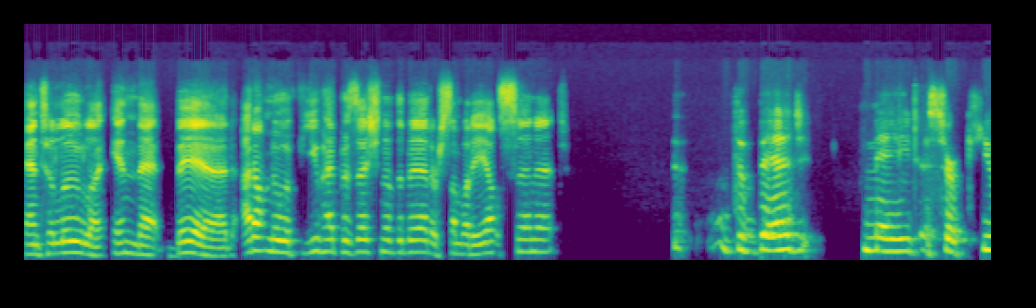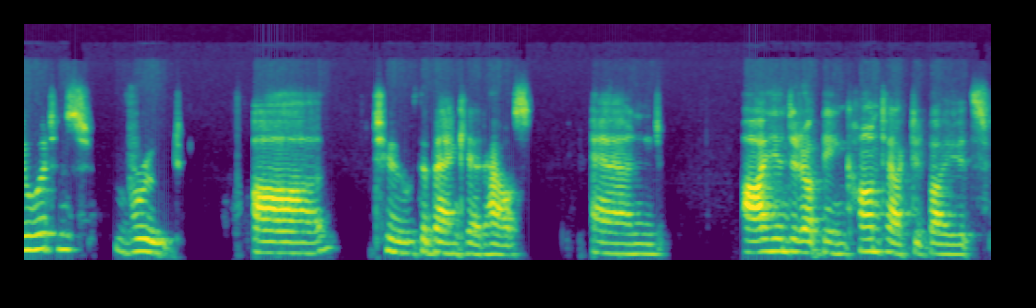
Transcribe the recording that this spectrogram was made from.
and Tallulah in that bed. I don't know if you had possession of the bed or somebody else sent it. the bed made a circuitous route uh, to the Bankhead House. And I ended up being contacted by its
